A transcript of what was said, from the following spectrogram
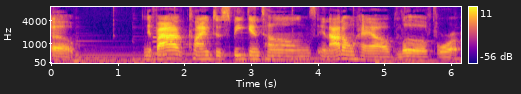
um, if I claim to speak in tongues and I don't have love for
